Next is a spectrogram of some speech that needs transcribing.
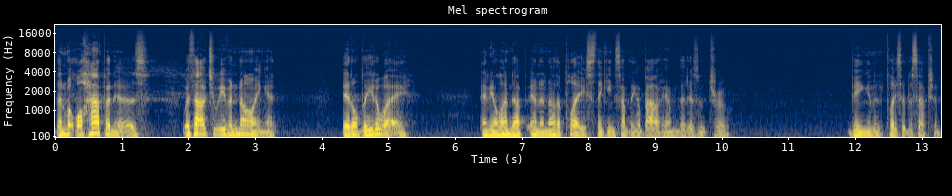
then what will happen is, without you even knowing it, it'll bleed away and you'll end up in another place thinking something about Him that isn't true, being in a place of deception.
